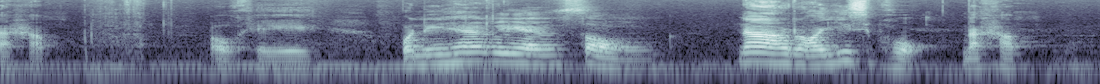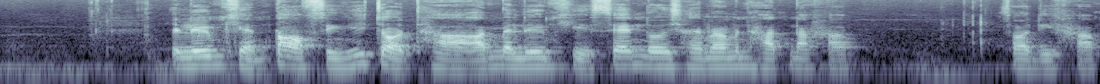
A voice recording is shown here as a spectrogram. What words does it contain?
นะครับ โอเค วันนี้ให้นักเรียนส่งหน้าร้อยยี่สิบหกนะครับ อย่าลืมเขียนตอบสิ่งที่โจทย์ถาม อย่าลืมขีดเส้นโดยใช้ไม้บรรทัดนะครับ สวัสดีครับ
